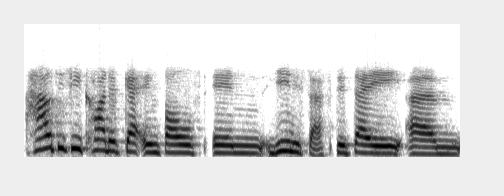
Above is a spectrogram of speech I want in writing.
how did you kind of get involved in UNICEF? Did they um,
